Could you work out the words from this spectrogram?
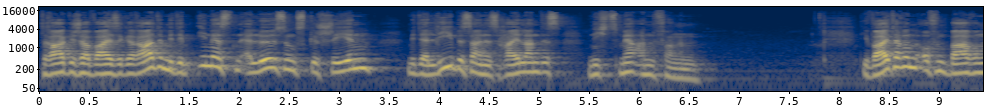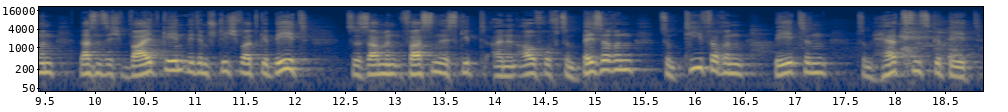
tragischerweise gerade mit dem innersten Erlösungsgeschehen, mit der Liebe seines Heilandes nichts mehr anfangen. Die weiteren Offenbarungen lassen sich weitgehend mit dem Stichwort Gebet zusammenfassen. Es gibt einen Aufruf zum besseren, zum tieferen Beten, zum Herzensgebet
